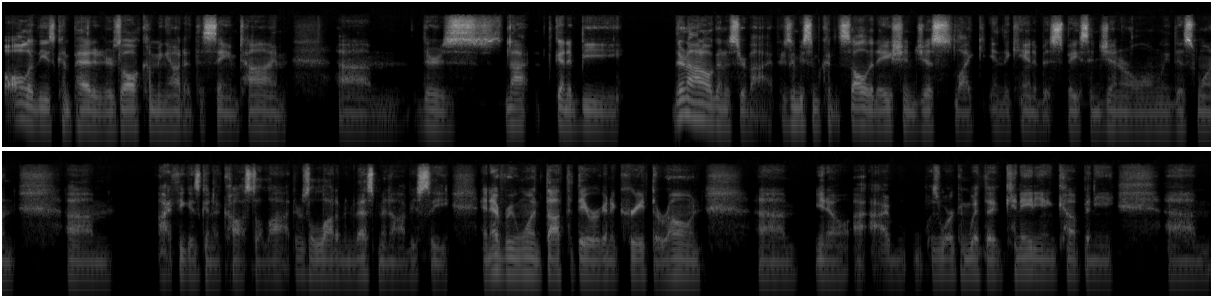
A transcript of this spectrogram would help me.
all of these competitors all coming out at the same time um, there's not going to be they're not all going to survive. There's going to be some consolidation, just like in the cannabis space in general. Only this one, um, I think, is going to cost a lot. There's a lot of investment, obviously, and everyone thought that they were going to create their own. Um, you know, I, I, was working with a Canadian company um,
